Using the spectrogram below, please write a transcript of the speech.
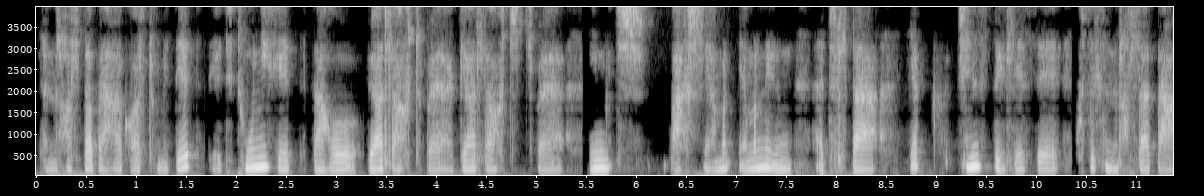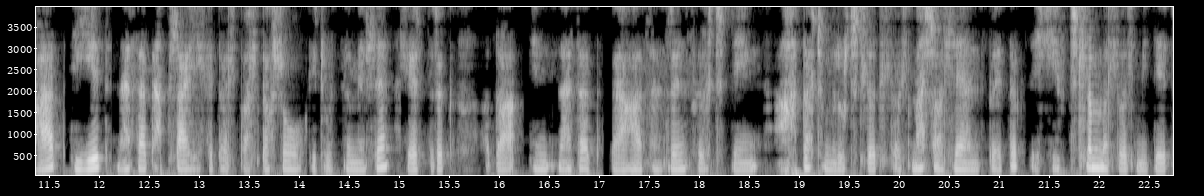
сонирхолтой байгааг олж мэдээд тэгээд түүнийхээ дагуу биологч бай, геологч бай, эмч багш ямар ямар нэгэн ажилдаа яг чин сэтгэлээсээ хүсэл сонирхлоо дагаад тэгээд NASA-д apply хийхэд бол болдог шүү гэж үзсэн мэлээ. Тэгэхээр зэрэг одоо тэнд NASA-д байгаа сансрын нисгэгчдийн анхдагч мэрэгчлүүд бол маш олон янз байдаг. Их хөвчлэн бол мэдээж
